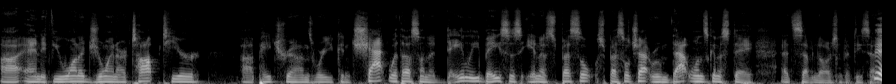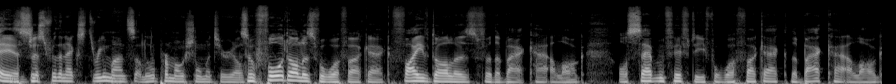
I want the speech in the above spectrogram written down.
Uh, and if you want to join our top tier uh, Patreons where you can chat with us on a daily basis in a special special chat room. That one's going to stay at seven dollars and fifty cents. Yeah, yeah, so- just for the next three months. A little promotional material. So four dollars for Wafakak, five dollars for the back catalog, or seven fifty for Wafakak, the back catalog,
